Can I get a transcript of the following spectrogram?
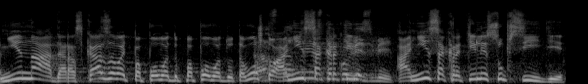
не надо рассказывать по поводу, по поводу того, что они сократили, они сократили субсидии.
